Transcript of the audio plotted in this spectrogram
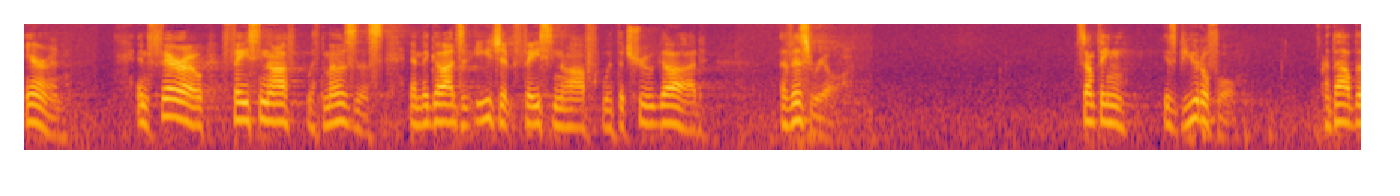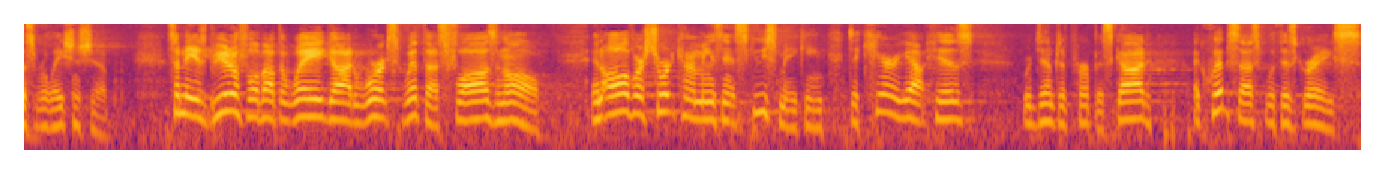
Aaron. And Pharaoh facing off with Moses, and the gods of Egypt facing off with the true God of Israel. Something is beautiful about this relationship. Something is beautiful about the way God works with us, flaws and all, and all of our shortcomings and excuse making to carry out His redemptive purpose. God equips us with His grace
